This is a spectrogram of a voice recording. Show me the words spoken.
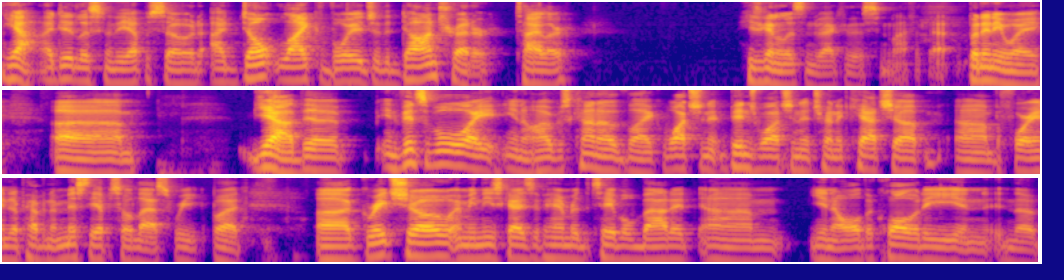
Yeah, I did listen to the episode. I don't like Voyage of the Dawn Treader, Tyler. He's gonna listen back to this and laugh at that. But anyway, um, yeah, the Invincible. I you know I was kind of like watching it, binge watching it, trying to catch up uh, before I ended up having to miss the episode last week. But uh, great show. I mean, these guys have hammered the table about it. Um, you know, all the quality and, and the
